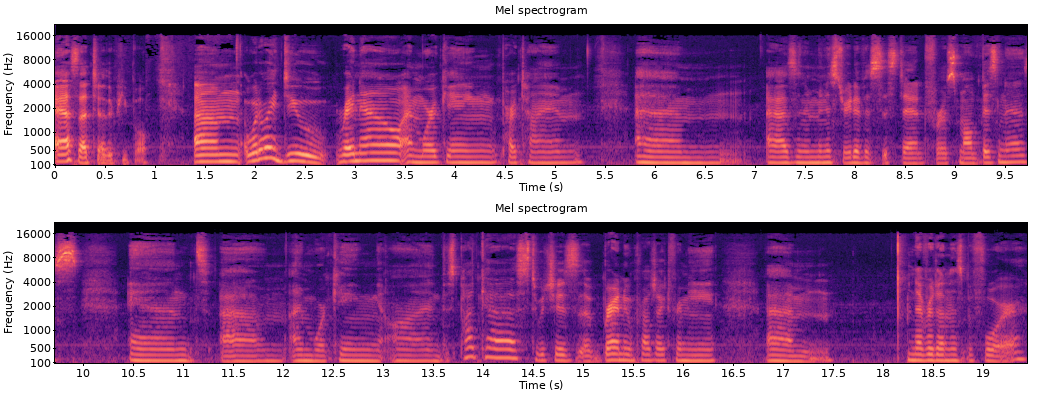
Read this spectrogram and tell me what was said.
I asked that to other people. Um, what do I do right now? I'm working part time um, as an administrative assistant for a small business, and um, I'm working on this podcast, which is a brand new project for me. Um, never done this before.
